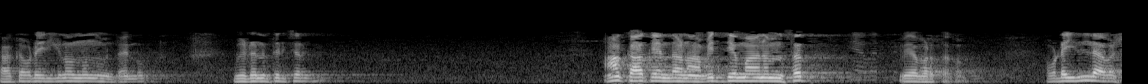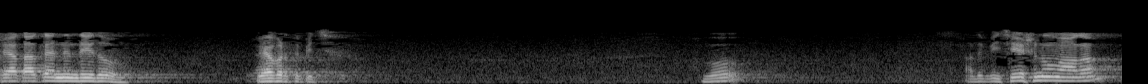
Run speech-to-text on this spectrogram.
കാക്ക അവിടെ ഇരിക്കണമെന്നൊന്നുമില്ല. എന്റെ വീടിനെ തിരിച്ചറിഞ്ഞു. ആ കാക്ക എന്താണ്? അവിദ്യമാനം സത് വ്യാവർത്തകം. അവിടെ ഇല്ല പക്ഷെ ആ കാക്ക എന്നെ എന്ത് ചെയ്തു? വ്യാവർത്തിപ്പിച്ചു. അപ്പോ അത് വിശേഷണവുമാകാം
